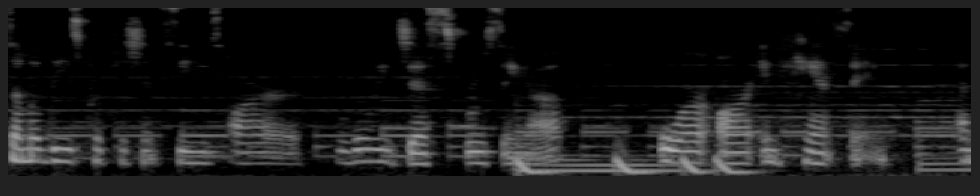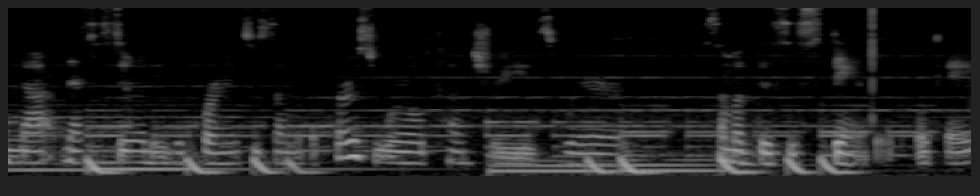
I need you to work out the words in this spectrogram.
some of these proficiencies are really just sprucing up or are enhancing. I'm not necessarily referring to some of the first world countries where some of this is standard, okay?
